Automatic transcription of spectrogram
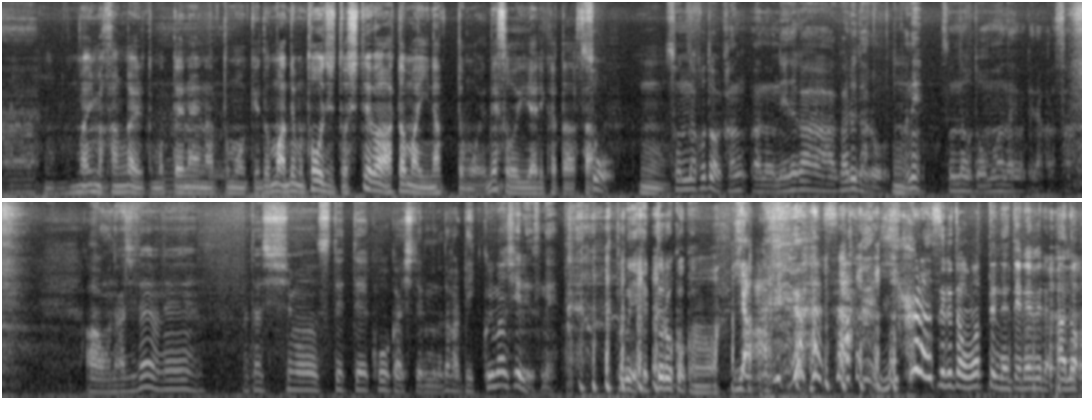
うん。まあ今考えるともったいないなと思うけど、まあでも当時としては頭いいなって思うよね。そういうやり方はさ。そう。うん。そんなことはかんあの値段が上がるだろうとかね、そんなこと思わないわけだからさあ同じだよね。私も捨てて後悔してるもの。だからビックリマンシールですね。特にヘッドロココ。いやあれがさいくらすると思ってんだよテレビであの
